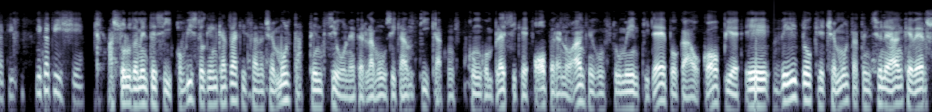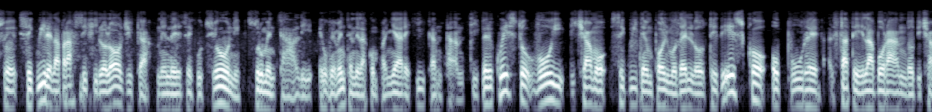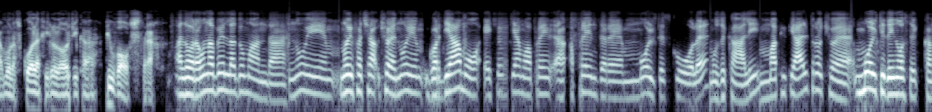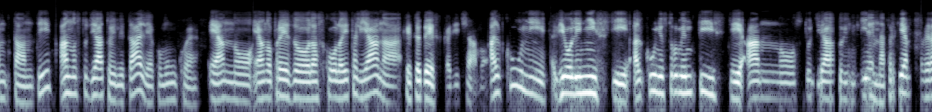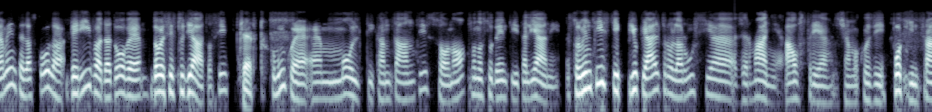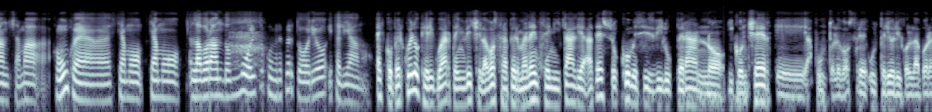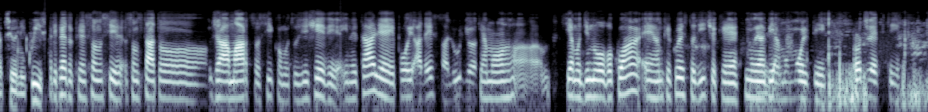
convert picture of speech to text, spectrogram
mi capisci? Assolutamente sì. Ho visto che in Kazakistan c'è molta attenzione per la musica antica, con, con complessi che operano anche con strumenti d'epoca o copie e vedo che c'è molta attenzione anche verso seguire la prassi filologica nelle esecuzioni strumentali e ovviamente nell'accompagnare i cantanti. Per questo voi diciamo seguite un po' il modello tedesco oppure state elaborando diciamo una scuola filologica più vostra? Allora, una bella domanda. Noi, noi, facciamo, cioè noi guardiamo e cerchiamo a, pre- a, prendere molte scuole musicali, ma più che altro, cioè, molti dei nostri cantanti hanno studiato in Italia comunque e hanno, e hanno preso la scuola italiana che è tedesca, diciamo. Alcuni violinisti, alcuni strumentisti hanno studiato in Vienna perché veramente la scuola deriva da dove, dove si è studiato, sì? Certo. Comunque eh, molti cantanti sono, sono, studenti italiani, strumentisti più che altro la Russia, Germania, Austria, diciamo così, pochi in Francia, ma comunque eh, stiamo, stiamo lavorando molto con il repertorio italiano. Ecco, per quello che riguarda invece la vostra permanenza in Italia, adesso come si svilupperanno i concerti e appunto le vostre ulteriori collaborazioni qui? Ripeto che sono, sì, sono stato già a marzo, sì, come tu dicevi, in Italia e poi adesso a luglio siamo, siamo di nuovo qua e anche questo dice che noi abbiamo molti progetti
